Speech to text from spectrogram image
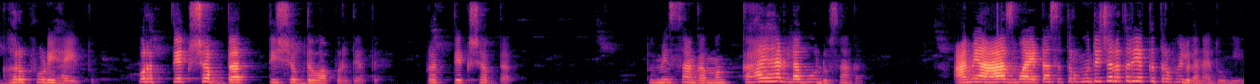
घरफोडी आहे तू. प्रत्येक शब्दात ती शब्द वापरते प्रत्येक शब्दात. तुम्ही सांगा मग काय ह्यांना बोलू सांगा? आम्ही आज वाईट असं तर उद्याच्याला तर एकत्र होईल का नाही दोघी?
